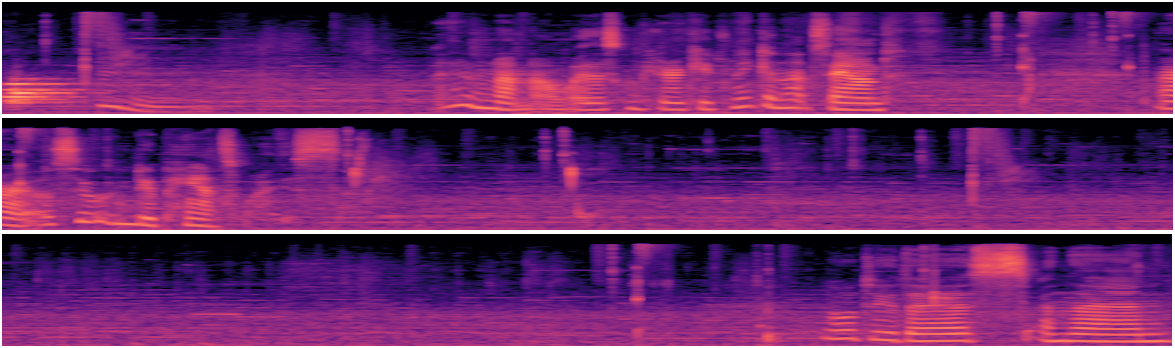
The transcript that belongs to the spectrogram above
I do not know why this computer keeps making that sound. Alright, let's see what we can do pants-wise. We'll do this and then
